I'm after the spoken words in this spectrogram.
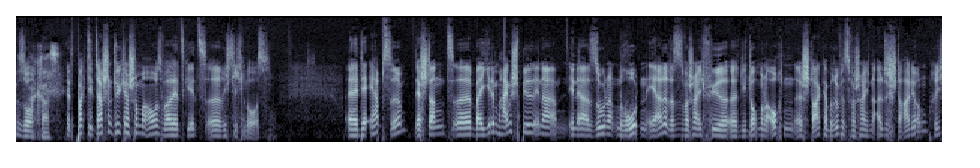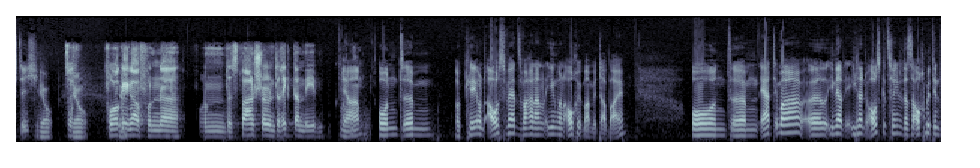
So, Ach, krass. Jetzt packt die Taschentücher schon mal aus, weil jetzt geht's äh, richtig los. Äh, der Erbse, der stand äh, bei jedem Heimspiel in der, in der sogenannten Roten Erde. Das ist wahrscheinlich für äh, die Dortmunder auch ein äh, starker Begriff. Das ist wahrscheinlich ein altes Stadion, richtig? Jo, jo. Vorgänger von, äh, von Westfalenstadion direkt daneben. Ja, und ähm, okay, und auswärts war er dann irgendwann auch immer mit dabei. Und ähm, er hat immer, äh, ihn, hat, ihn hat ausgezeichnet, dass er auch mit den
